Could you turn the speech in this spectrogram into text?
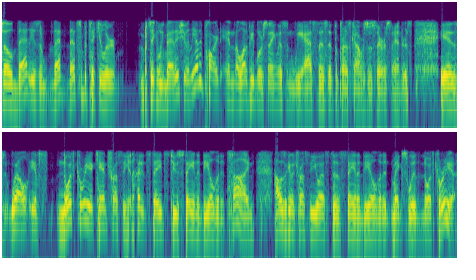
So that is a that that's a particular particularly bad issue. And the other part, and a lot of people are saying this, and we asked this at the press conference with Sarah Sanders, is well, if North Korea can't trust the United States to stay in a deal that it signed, how is it going to trust the U.S. to stay in a deal that it makes with North Korea?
